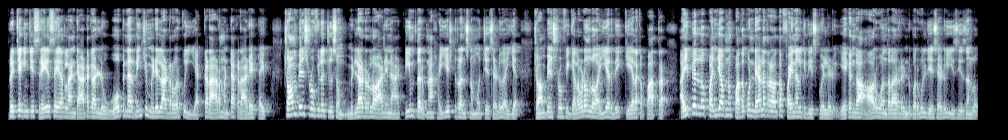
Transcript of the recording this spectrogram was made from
ప్రత్యేకించి శ్రేయస్ అయ్యర్ లాంటి ఆటగాళ్ళు ఓపెనర్ నుంచి మిడిల్ ఆర్డర్ వరకు ఎక్కడ ఆడమంటే అక్కడ ఆడే టైప్. ఛాంపియన్స్ ట్రోఫీలో చూసాం మిడిల్ ఆర్డర్లో ఆడిన టీం తరపున హయ్యెస్ట్ రన్స్ నమోదు చేశాడు అయ్యర్. ఛాంపియన్స్ ట్రోఫీ గెలవడంలో అయ్యర్ది కీలక పాత్ర. ఐపీఎల్లో పంజాబ్ను పదకొండేళ్ళ తర్వాత ఫైనల్కి తీసుకువెళ్ళాడు. ఏకంగా ఆరు వందల రెండు పరుగులు చేశాడు ఈ సీజన్లో.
